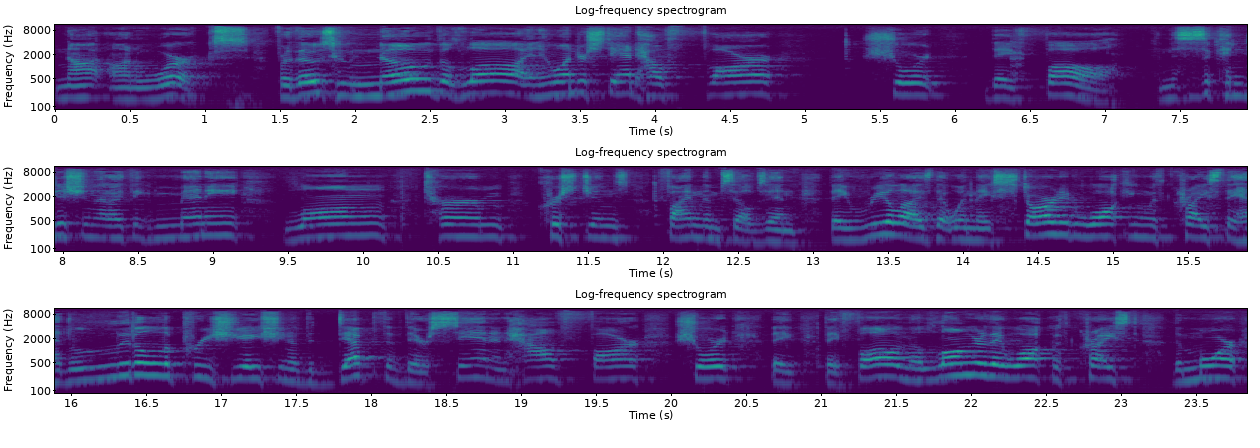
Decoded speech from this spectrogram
not on works. For those who know the law and who understand how far short they fall, and this is a condition that I think many long term Christians find themselves in. They realize that when they started walking with Christ, they had little appreciation of the depth of their sin and how far short they, they fall. And the longer they walk with Christ, the more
